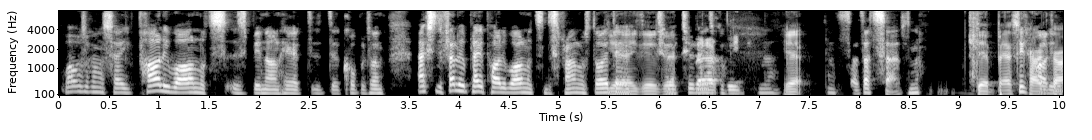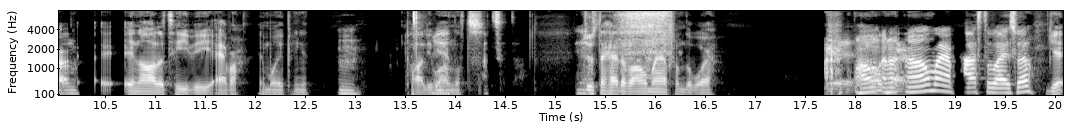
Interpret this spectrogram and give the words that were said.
what was I going to say? Paulie Walnuts has been on here t- t- a couple of times. Actually, the fellow who played Paulie Walnuts in The Sopranos died Yeah, there he did, two, yeah. two days ago. Yeah, yeah, that's, that's sad, isn't it? the best character in all of TV ever, in my opinion. Mm. Paulie Yeah. Walnuts, That's it. Yeah. just ahead of Omar from The Wire. Yeah, Oh, and, Omar. and Omar passed away as well. Yeah,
